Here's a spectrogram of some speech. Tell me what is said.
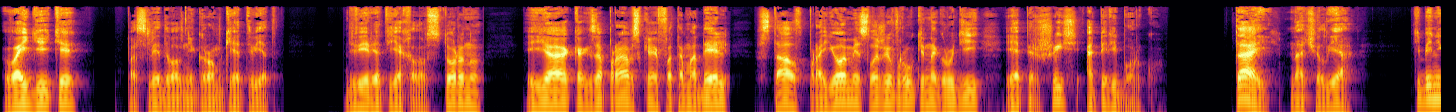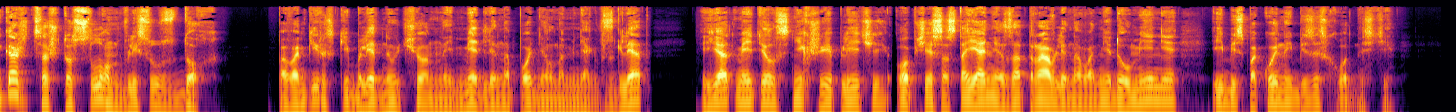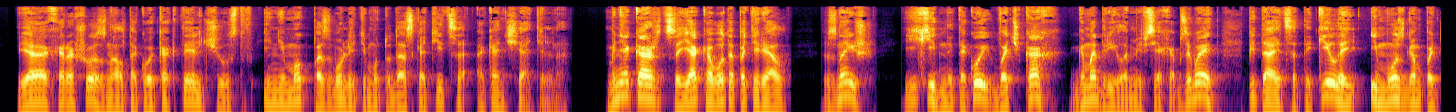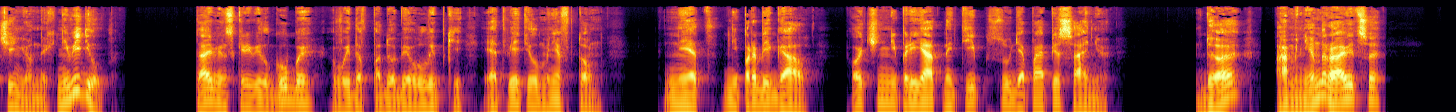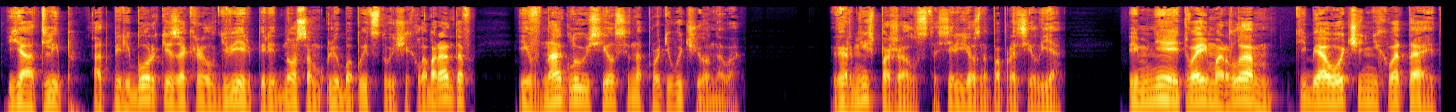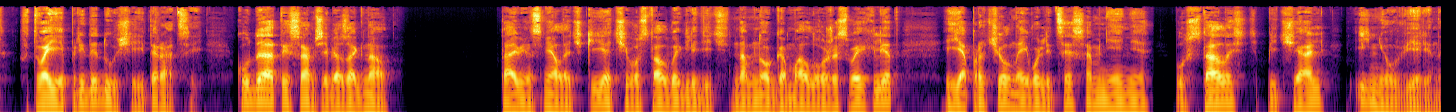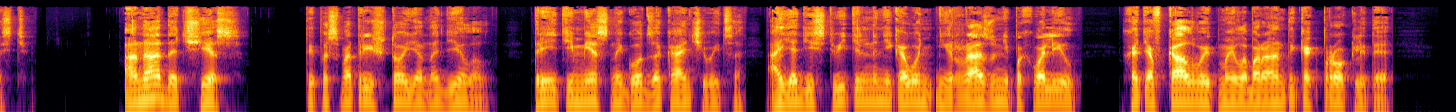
«Войдите!» — последовал негромкий ответ. Дверь отъехала в сторону, и я, как заправская фотомодель, встал в проеме, сложив руки на груди и опершись о переборку. «Тай!» — начал я. «Тебе не кажется, что слон в лесу сдох?» По-вампирски бледный ученый медленно поднял на меня взгляд, и я отметил сникшие плечи, общее состояние затравленного недоумения и беспокойной безысходности. Я хорошо знал такой коктейль чувств и не мог позволить ему туда скатиться окончательно. Мне кажется, я кого-то потерял. Знаешь, ехидный такой в очках гамадрилами всех обзывает, питается текилой и мозгом подчиненных. Не видел? Тайвин скривил губы, выдав подобие улыбки, и ответил мне в тон. «Нет, не пробегал. Очень неприятный тип, судя по описанию». «Да? А мне нравится». Я отлип от переборки, закрыл дверь перед носом любопытствующих лаборантов и в наглую уселся напротив ученого. «Вернись, пожалуйста», — серьезно попросил я. «И мне, и твоим орлам тебя очень не хватает в твоей предыдущей итерации. Куда ты сам себя загнал? Тавин снял очки, отчего стал выглядеть намного моложе своих лет, и я прочел на его лице сомнение, усталость, печаль и неуверенность. А надо, Чес, ты посмотри, что я наделал. Третий местный год заканчивается, а я действительно никого ни разу не похвалил, хотя вкалывают мои лаборанты как проклятые.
